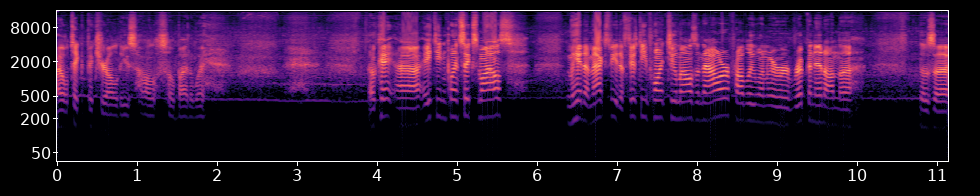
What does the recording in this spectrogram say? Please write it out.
I will take a picture of all these also, by the way. Okay, uh, 18.6 miles. We hit a max speed of 50.2 miles an hour, probably when we were ripping it on the those uh,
